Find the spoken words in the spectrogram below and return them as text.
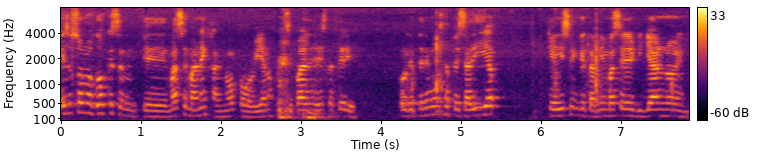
Esos son los dos que, se- que más se manejan, ¿no? Como villanos principales de esta serie. Porque tenemos a Pesadilla, que dicen que también va a ser el villano en,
